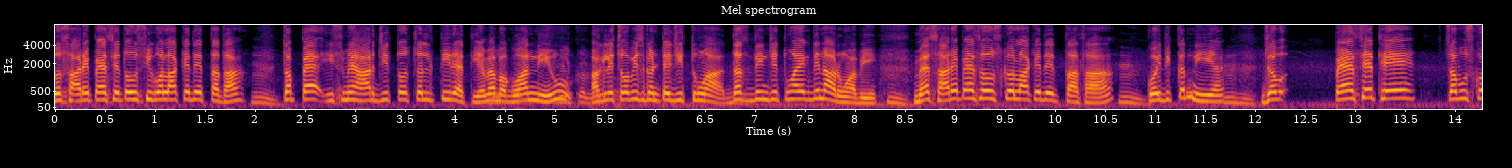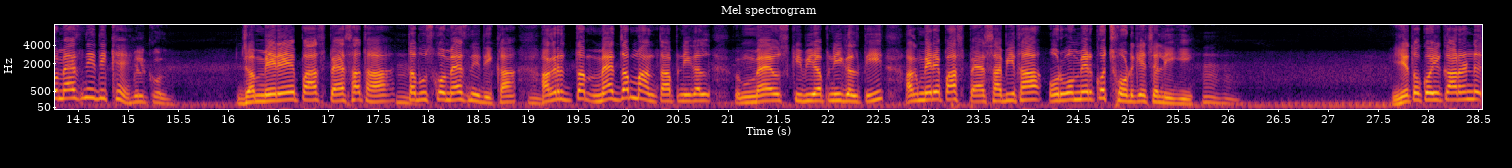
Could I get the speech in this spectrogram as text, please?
तो सारे पैसे तो उसी को लाके देता था। तब इसमें हार जीत तो चलती रहती है मैं भगवान नहीं हूँ। अगले चौबीस घंटे जीतूँगा दस दिन जीतूँगा एक दिन हारूँगा अभी मैं सारे पैसे उसको लाके देता था कोई दिक्कत नहीं है। जब पैसे थे जब उसको मैच नहीं दिखे। बिल्कुल। जब मेरे पास पैसा था तब उसको मैच नहीं दिखा। अगर तब मैं जब मानता अपनी गल मैं उसकी भी अपनी गलती अगर मेरे पास पैसा भी था और वो मेरे को छोड़ के चली गई। ये तो कोई कारण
